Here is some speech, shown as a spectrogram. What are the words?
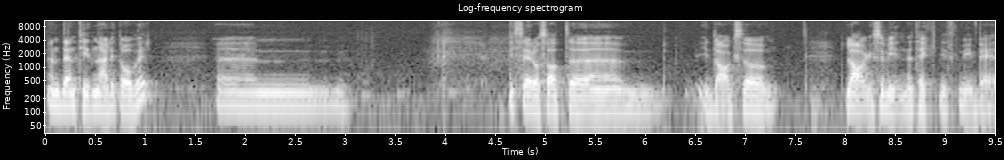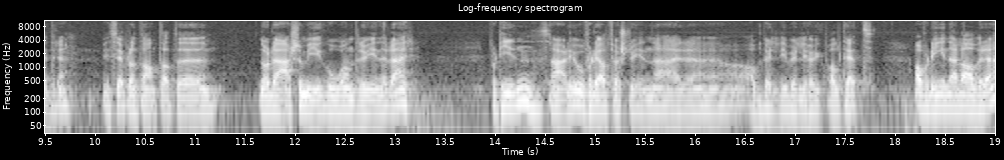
den tiden er litt over. Um, vi ser også at uh, i dag så lages vinene teknisk mye bedre. Vi ser bl.a. at uh, når det er så mye gode andre viner der for tiden, så er det jo fordi at førstevinene er uh, av veldig, veldig høy kvalitet. Avlingen er lavere.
